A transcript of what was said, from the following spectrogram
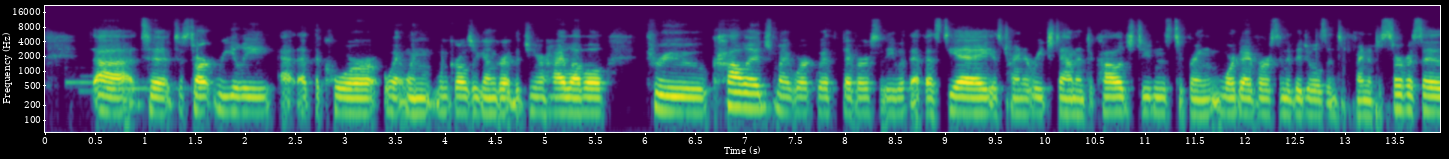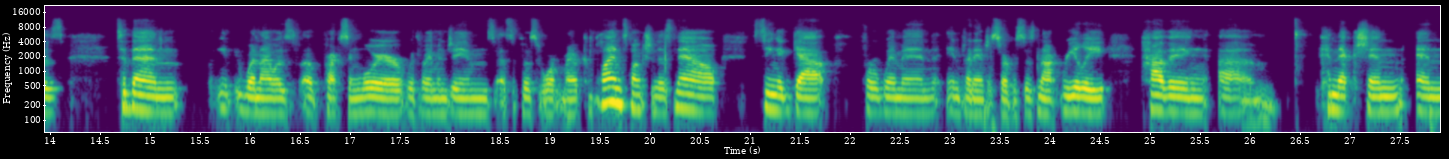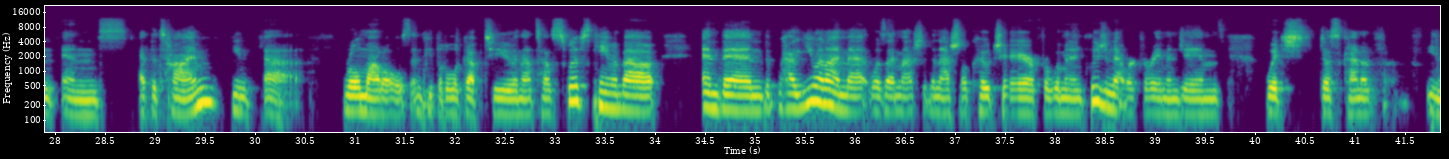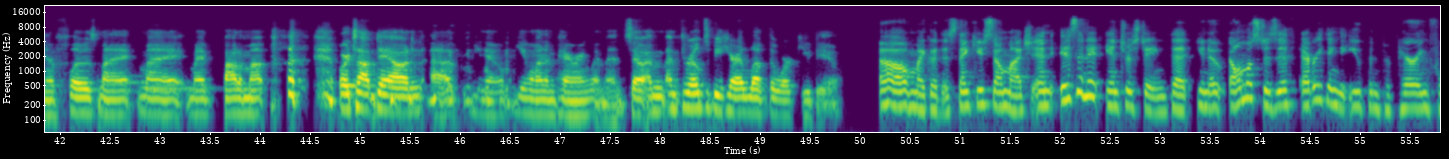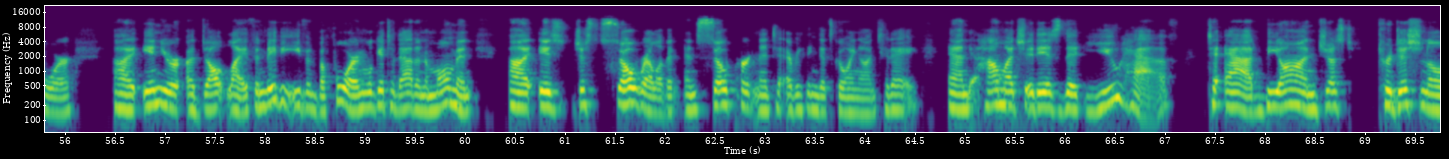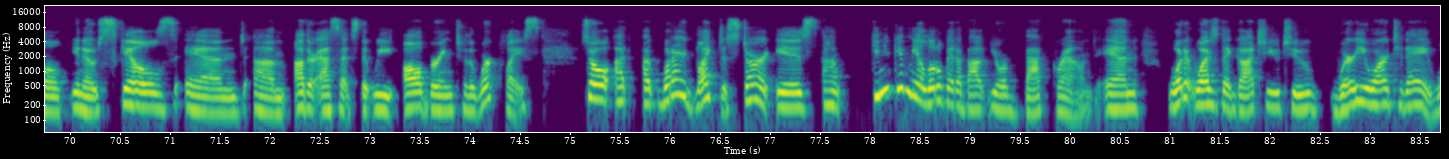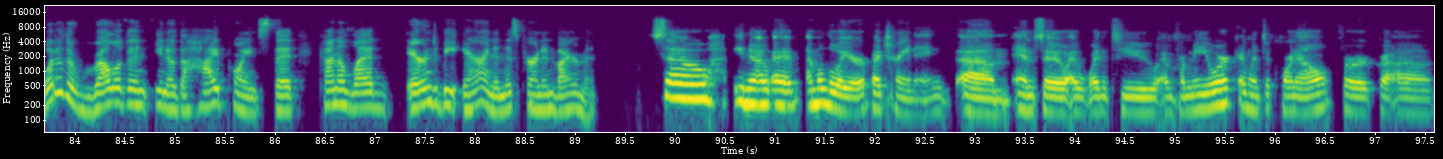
Uh, to to start really at, at the core when, when when girls are younger at the junior high level through college my work with diversity with fsda is trying to reach down into college students to bring more diverse individuals into financial services to then when I was a practicing lawyer with Raymond James, as opposed to what my compliance function is now, seeing a gap for women in financial services, not really having um, connection and and at the time, you, uh, role models and people to look up to, and that's how Swifts came about. And then the, how you and I met was I'm actually the national co-chair for Women Inclusion Network for Raymond James, which just kind of you know flows my my my bottom up or top down. Uh, you know, you on empowering women. So I'm I'm thrilled to be here. I love the work you do. Oh my goodness. Thank you so much. And isn't it interesting that, you know, almost as if everything that you've been preparing for uh, in your adult life, and maybe even before, and we'll get to that in a moment, uh, is just so relevant and so pertinent to everything that's going on today. And yeah. how much it is that you have to add beyond just traditional you know skills and um, other assets that we all bring to the workplace. So I, I, what i'd like to start is um, can you give me a little bit about your background and what it was that got you to where you are today? What are the relevant you know the high points that kind of led erin to be erin in this current environment so, you know, I, am a lawyer by training. Um, and so I went to, I'm from New York. I went to Cornell for uh,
